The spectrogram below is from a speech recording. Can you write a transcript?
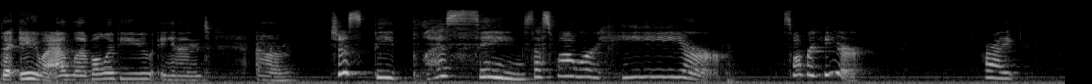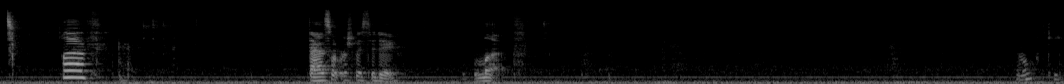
But anyway, I love all of you and um, just be blessings. That's why we're here. That's why we're here. All right, love. That's what we're supposed to do. Love. Okay.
